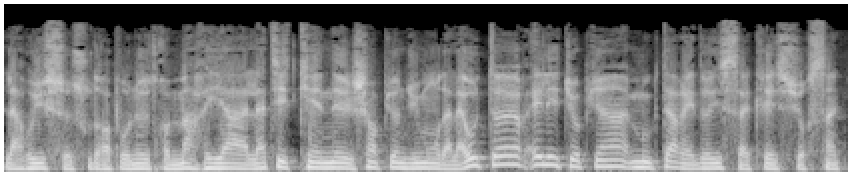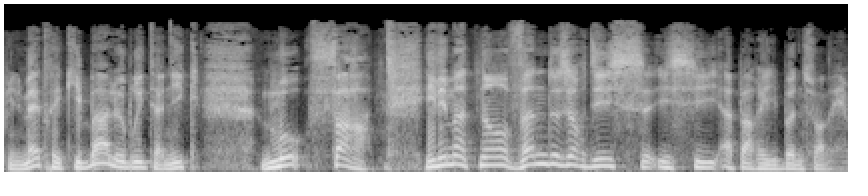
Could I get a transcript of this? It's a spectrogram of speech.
La Russe sous drapeau neutre Maria Latitkene, championne du monde à la hauteur. Et l'Éthiopien Mukhtar Edris, sacré sur 5000 mètres et qui bat le Britannique Mo Farah. Il est maintenant 22h10 ici à Paris. Bonne soirée.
